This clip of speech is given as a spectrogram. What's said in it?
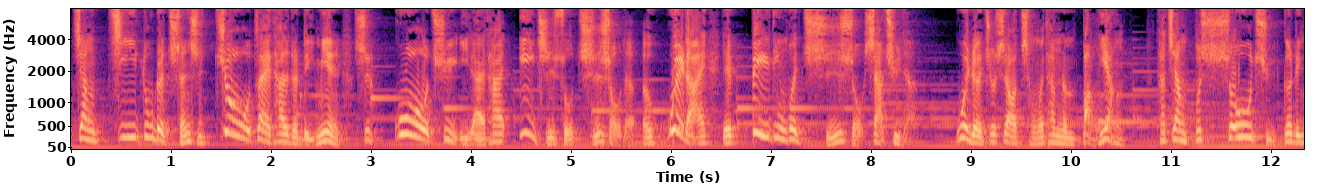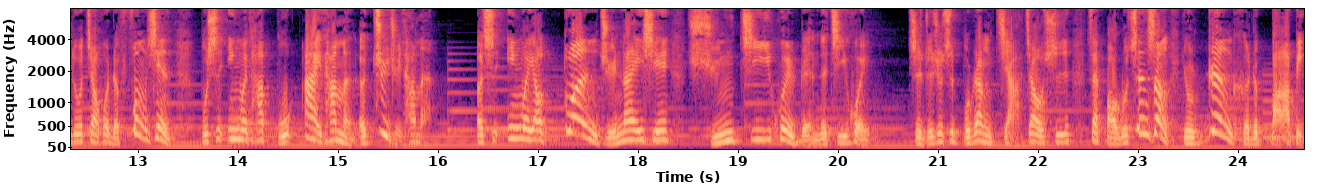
这样基督的诚实就在他的里面，是过去以来他一直所持守的，而未来也必定会持守下去的，为了就是要成为他们的榜样。他这样不收取哥林多教会的奉献，不是因为他不爱他们而拒绝他们，而是因为要断绝那一些寻机会人的机会，指的就是不让假教师在保罗身上有任何的把柄，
